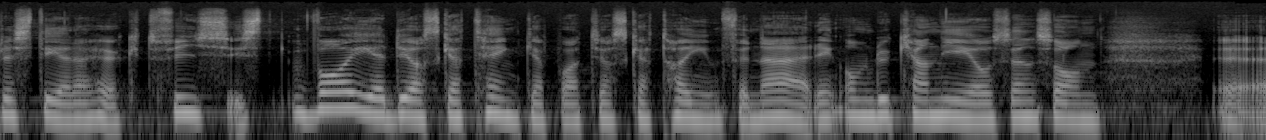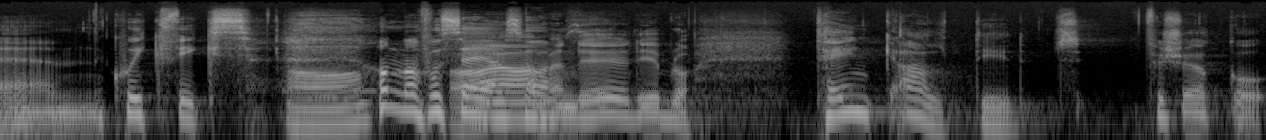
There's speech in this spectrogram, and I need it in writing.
prestera högt fysiskt. Vad är det jag ska tänka på att jag ska ta in för näring? Om du kan ge oss en sån eh, quick fix, ja. om man får säga ja, så. Ja, men det, det är bra. Tänk alltid, försök att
